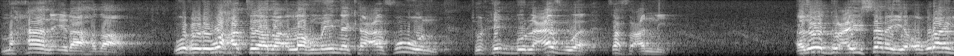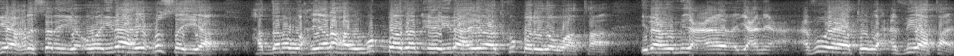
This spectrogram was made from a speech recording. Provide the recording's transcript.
Maxaan idhaahdaa? Wuxuu ihi waxaad tidhahdaa allahuma inaka cafuwun tuxibu alcafwa facfu canii adoo ducaysanaya oo qur'aankii akhrisanaya oo ilaahay xusaya haddana waxyaalaha ugu badan ee ilaahay inaad ku barido waa taa ilaahu mid yani cafuwayaato wax cafiyaa tahay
